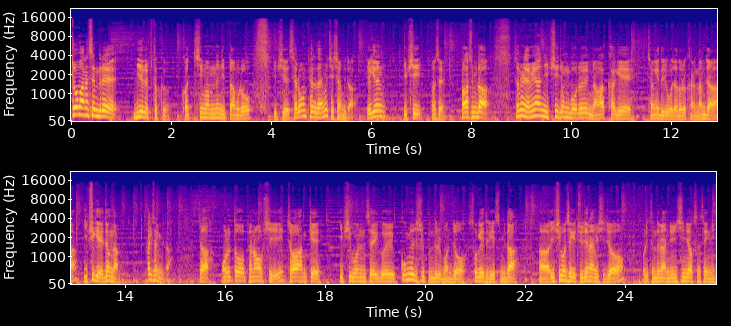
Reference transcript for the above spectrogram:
좀 안다는 쌤들의 real 입시 talk 거침없는 입담으로 입시의 새로운 패러다임을 제시합니다. 여기는 입시 본색 반갑습니다. 저는 애매한 입시 정보를 명확하게 정해드리고자 노력하는 남자 입시계 애정남 하기성입니다. 자 오늘 또 변함없이 저와 함께 입시 본색을 꾸며주실 분들을 먼저 소개해드리겠습니다. 어, 입시 본색의 주제남이시죠. 우리 든든한 윤신혁 선생님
